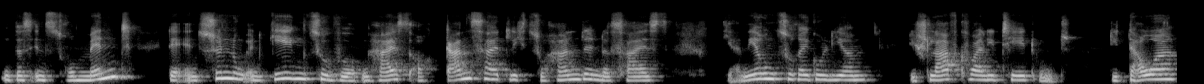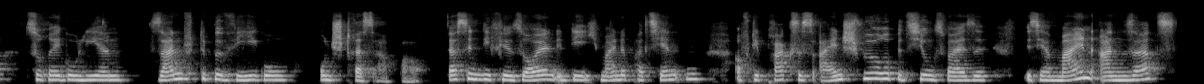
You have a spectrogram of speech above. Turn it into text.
und das Instrument der Entzündung entgegenzuwirken, heißt auch ganzheitlich zu handeln. Das heißt, die Ernährung zu regulieren, die Schlafqualität und die Dauer zu regulieren, sanfte Bewegung und Stressabbau. Das sind die vier Säulen, in die ich meine Patienten auf die Praxis einschwöre, beziehungsweise ist ja mein Ansatz,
